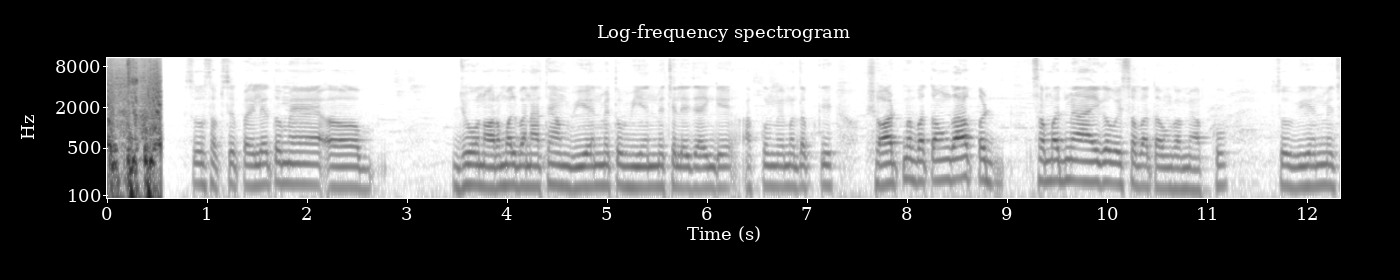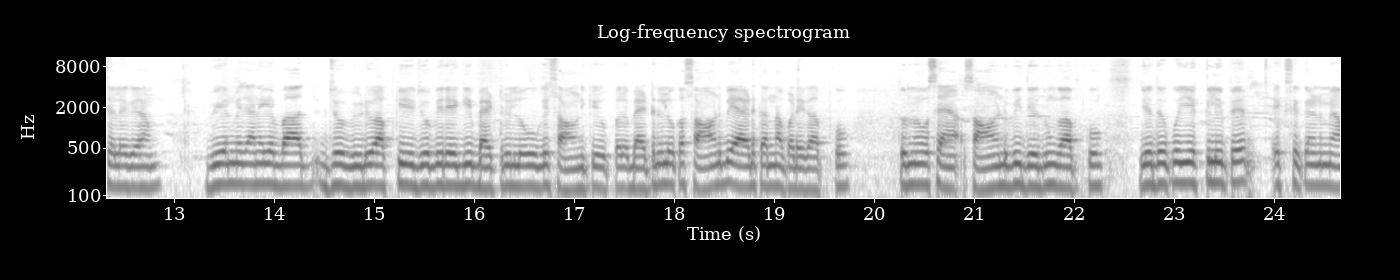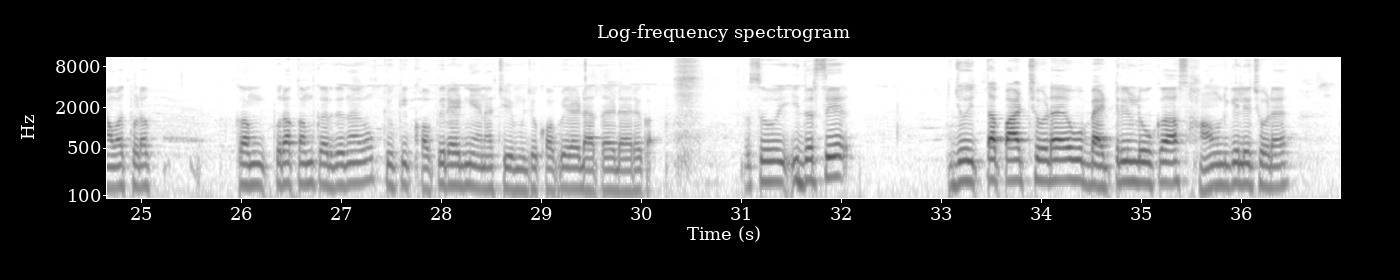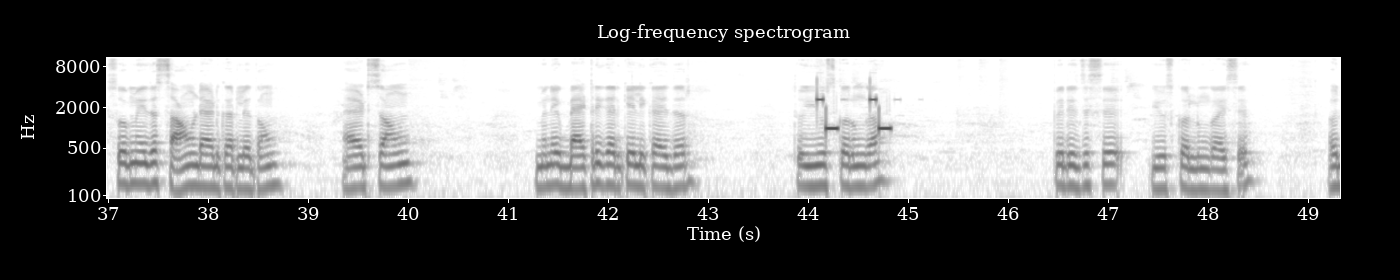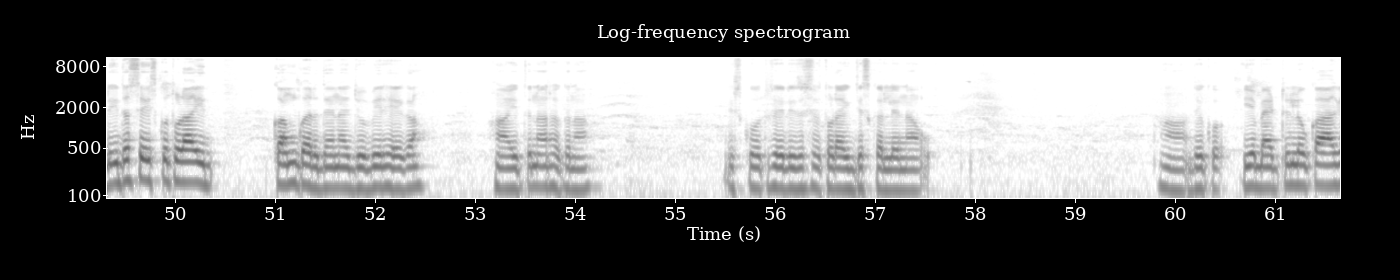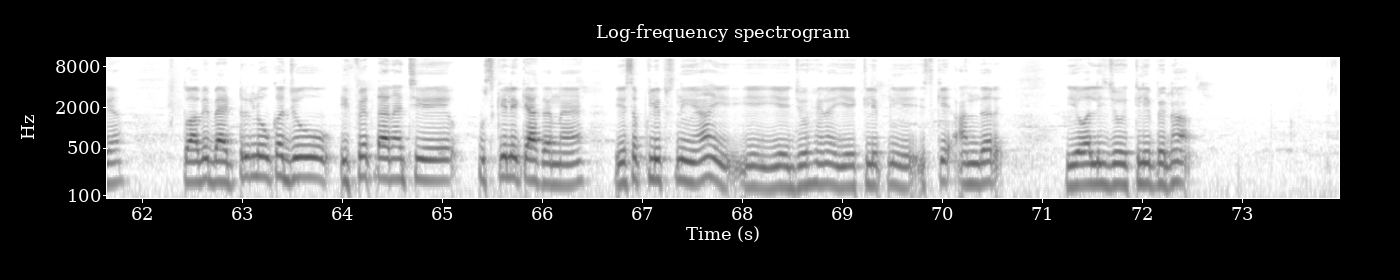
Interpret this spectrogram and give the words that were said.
सो so, सबसे पहले तो मैं जो नॉर्मल बनाते हैं हम वीएन में तो वीएन में चले जाएँगे। आपको मैं मतलब कि शॉर्ट में बताऊँगा पर समझ में आएगा वैसा बताऊँगा मैं आपको। सो so, वी में चले गए हम। वीएन में जाने के बाद जो वीडियो आपकी जो भी रहेगी बैटरी लो के साउंड के ऊपर। बैटरी लो का साउंड भी ऐड करना पड़ेगा आपको। तो मैं वो साउंड भी दे दूँगा आपको। ये देखो ये क्लिप है। एक सेकंड में आवाज़ थोड़ा कम पूरा कम कर देना है क्योंकि कॉपीराइट नहीं आना चाहिए मुझे कॉपीराइट आता है डायरेक्ट सो so, इधर से जो इतना पार्ट छोड़ा है वो बैटरी लो का साउंड के लिए छोड़ा है। सो so, मैं इधर साउंड ऐड कर लेता हूँ। ऐड साउंड मैंने एक बैटरी करके लिखा इधर तो यूज़ करूँगा। फिर इधर से यूज़ कर लूँगा इसे। और इधर से इसको थोड़ा कम कर देना जो भी रहेगा। हाँ इतना रखना। इसको तो इधर से थोड़ा एडजस्ट कर लेना। हाँ देखो ये बैटरी लो का आ गया। तो अभी बैटरी लो का जो इफ़ेक्ट आना चाहिए उसके लिए क्या करना है? ये सब क्लिप्स नहीं है हाँ, ये ये जो है ना ये क्लिप नहीं है। इसके अंदर ये वाली जो क्लिप है ना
